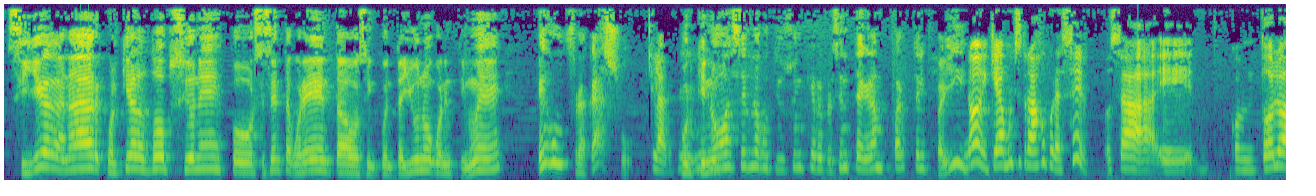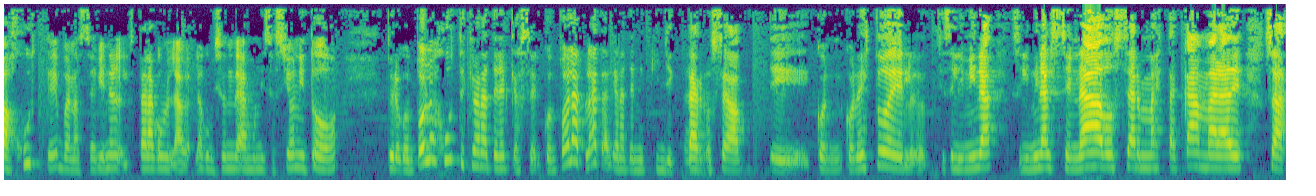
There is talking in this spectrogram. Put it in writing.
si llega a ganar cualquiera de las dos opciones por 60-40 o 51-49, es un fracaso. Claro. Porque no va a ser una constitución que represente a gran parte del país. No, y queda mucho trabajo por hacer. O sea, eh, con todos los ajustes, bueno, se viene, está la, la, la comisión de armonización y todo, pero con todos los ajustes que van a tener que hacer, con toda la plata que van a tener que inyectar, o sea, eh, con, con esto de que se elimina, se elimina el Senado, se arma esta cámara de, o sea,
